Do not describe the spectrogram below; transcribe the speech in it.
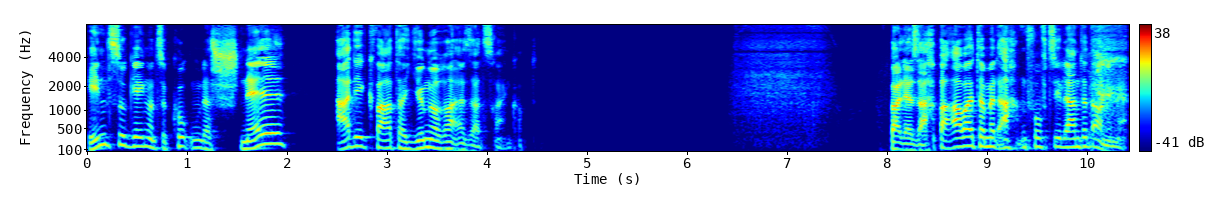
hinzugehen und zu gucken, dass schnell adäquater, jüngerer Ersatz reinkommt. Weil der Sachbearbeiter mit 58 lernt das auch nicht mehr.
